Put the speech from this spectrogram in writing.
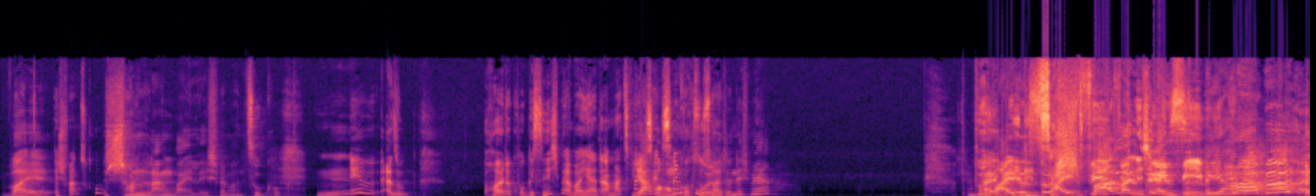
Weil Ich fand's cool. schon langweilig, wenn man zuguckt. Nee, also heute gucke ich es nicht mehr, aber ja, damals fand Ja, ich es warum extrem guckst du cool. es heute nicht mehr? Weil, Weil mir die so Zeit fehlt, weil ich ein ist. Baby habe. Ja,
